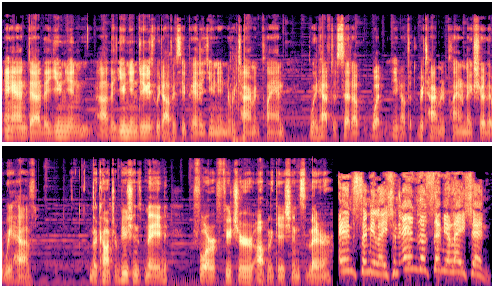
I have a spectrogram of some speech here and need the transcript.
and uh, the union uh, the union dues we'd obviously pay the union retirement plan we'd have to set up what you know the retirement plan and make sure that we have the contributions made for future obligations there. End simulation! End the simulation!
